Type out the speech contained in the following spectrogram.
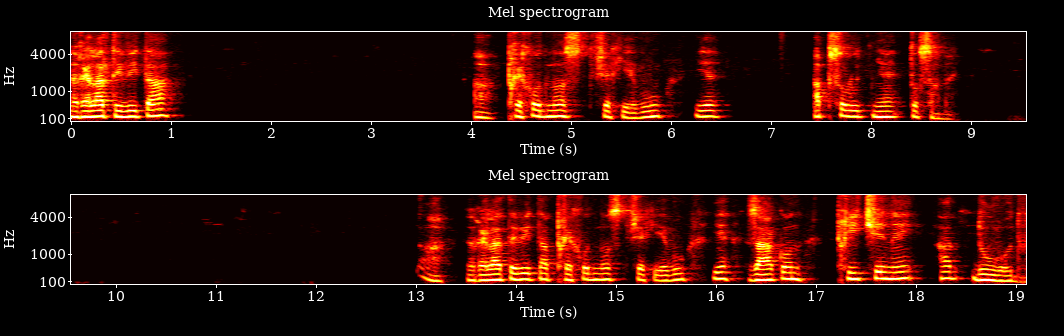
Relativita a přechodnost všech jevů je absolutně to samé. A relativita, přechodnost všech jevů je zákon příčiny a důvodu.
